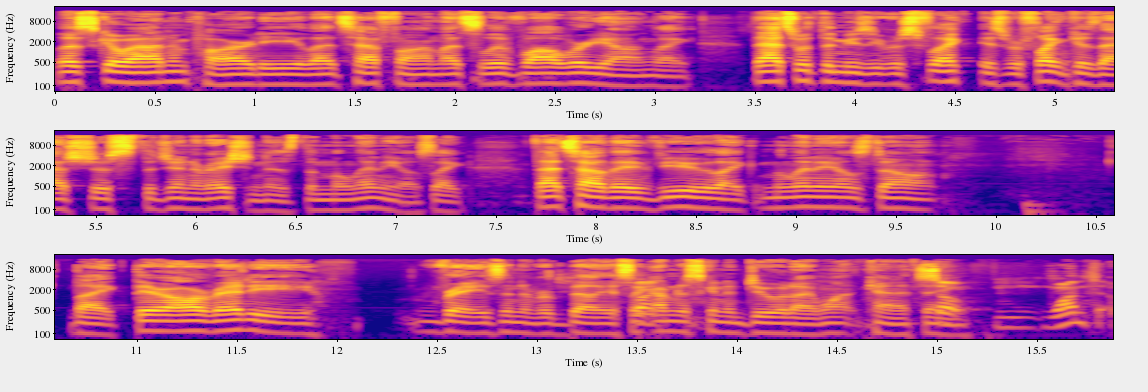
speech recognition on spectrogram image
let's go out and party, let's have fun, let's live while we're young. Like that's what the music reflect is reflecting because that's just the generation is the millennials. Like that's how they view like millennials don't like they're already raised in a rebellious like But- I'm just gonna do what I want kind of thing. so one th-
